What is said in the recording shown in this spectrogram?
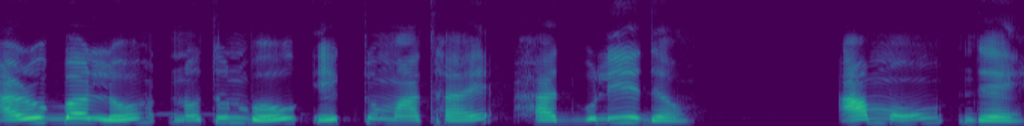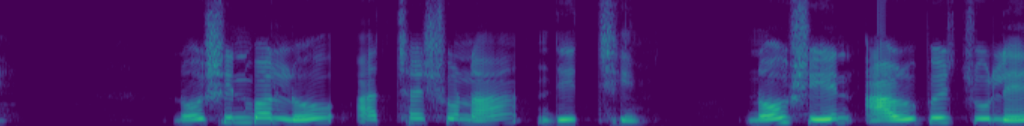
আরূপ বলল, নতুন বউ, একটু মাথায় হাত বুলিয়ে দাও। আম্মু দেয় নৌসিন বলল আচ্ছা সোনা, দিচ্ছি। নৌসিন আরূপের চুলে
